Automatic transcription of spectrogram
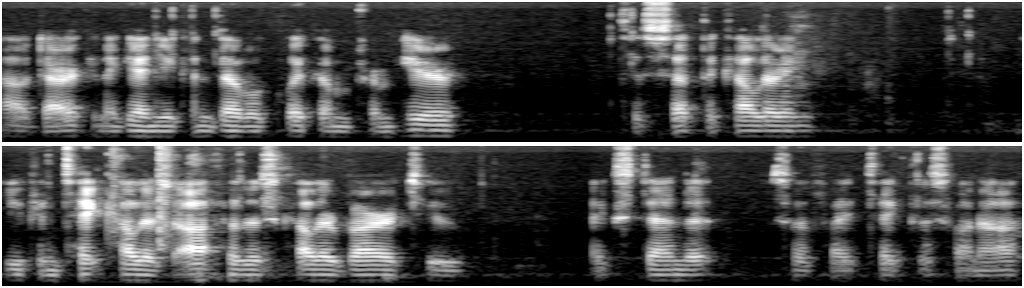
how dark. And again, you can double click them from here to set the coloring. You can take colors off of this color bar to extend it. So if I take this one off,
